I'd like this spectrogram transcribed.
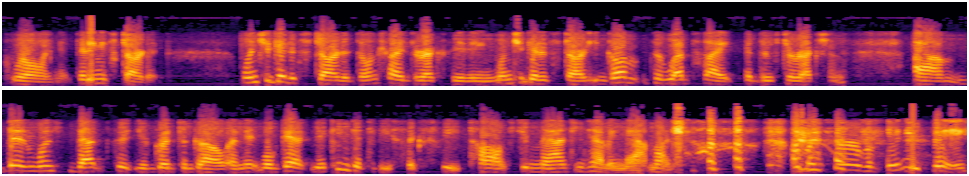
growing it, getting it started. Once you get it started, don't try direct seeding. Once you get it started, you go on the website at this direction. Um, then once that's it, you're good to go, and it will get. It can get to be six feet tall. Could you imagine having that much of a herb of anything?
